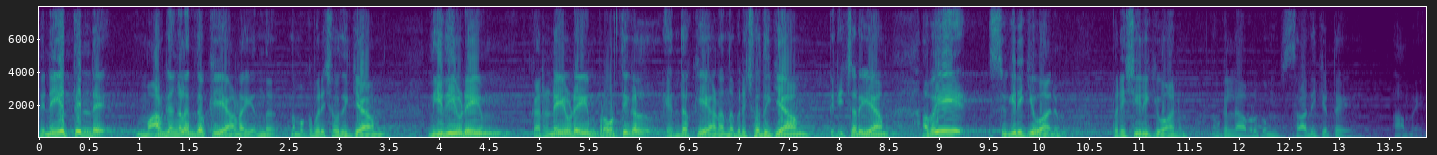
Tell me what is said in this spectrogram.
വിനയത്തിന്റെ മാർഗങ്ങൾ എന്തൊക്കെയാണ് എന്ന് നമുക്ക് പരിശോധിക്കാം. നീതിയുടെയും കരുണയുടെയും പ്രവൃത്തികൾ എന്തൊക്കെയാണെന്ന് പരിശോധിക്കാം. തിരിച്ചറിയാം. അവയെ സ്വീകരിക്കുവാനും പരിശീലിക്കുവാനും നമുക്കെല്ലാവർക്കും സാധിക്കട്ടെ. ആമേൻ.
